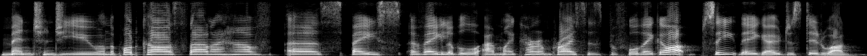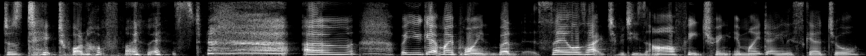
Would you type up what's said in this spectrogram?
mention to you on the podcast that I have a space available at my current prices before they go up. See, there you go. Just did one, just ticked one off my list. um, but you get my point. But sales activities are featuring in my daily schedule.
